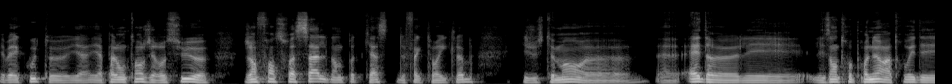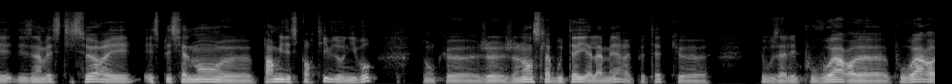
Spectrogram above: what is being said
Eh ben écoute, il n'y a, a, pas longtemps, j'ai reçu Jean-François Salle dans le podcast de Factory Club qui justement euh, euh, aide euh, les, les, entrepreneurs à trouver des, des investisseurs et, et spécialement euh, parmi les sportifs de haut niveau. Donc, je, je, lance la bouteille à la mer et peut-être que, que, vous allez pouvoir, pouvoir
